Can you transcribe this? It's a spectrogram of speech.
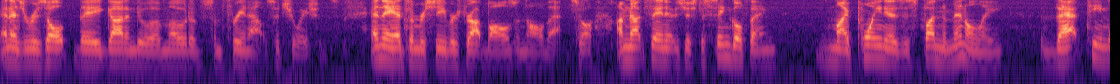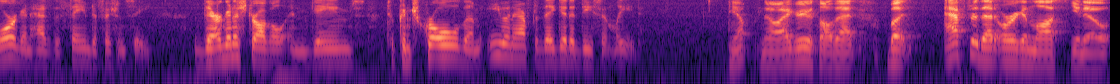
and as a result, they got into a mode of some three and out situations, and they had some receivers drop balls and all that. So I'm not saying it was just a single thing. My point is, is fundamentally that team Oregon has the same deficiency. They're going to struggle in games to control them even after they get a decent lead. Yep. No, I agree with all that. But after that Oregon loss, you know,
